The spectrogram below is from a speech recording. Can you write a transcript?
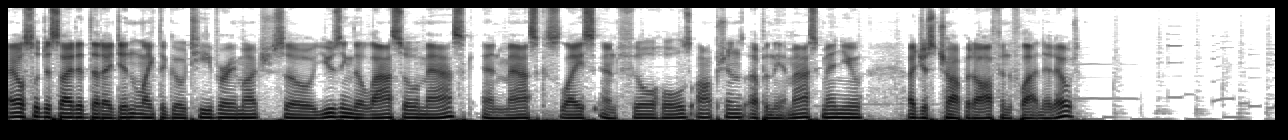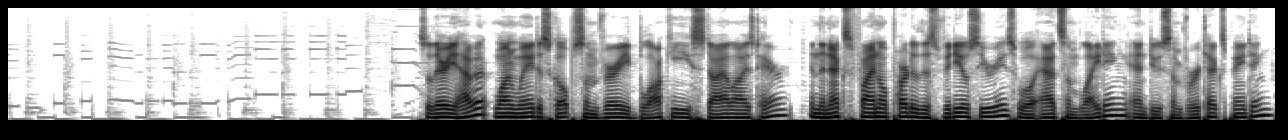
I also decided that I didn't like the goatee very much, so using the lasso mask and mask slice and fill holes options up in the mask menu, I just chop it off and flatten it out. So there you have it, one way to sculpt some very blocky stylized hair. In the next final part of this video series, we'll add some lighting and do some vertex painting.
